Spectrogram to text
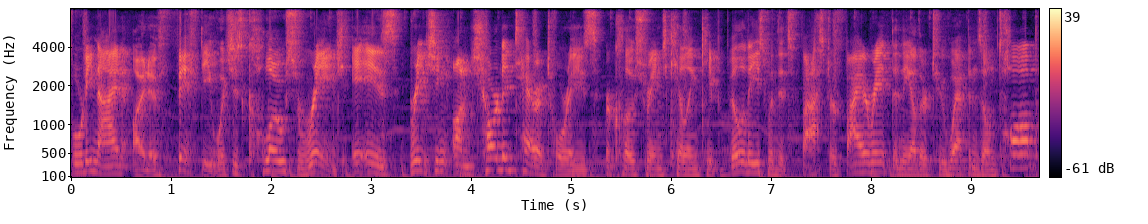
49 out of 50, which is close range. It is reaching uncharted territories for close range killing capabilities with its faster fire rate than the other two weapons on top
